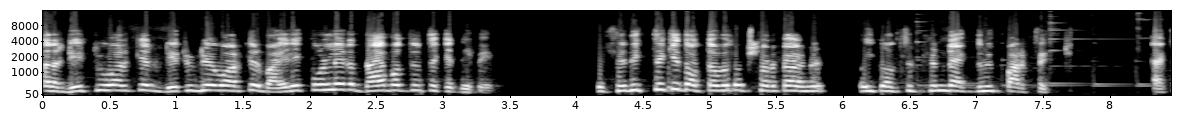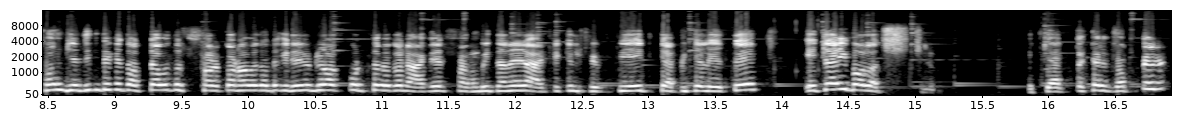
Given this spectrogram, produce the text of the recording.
তারা ডে টু ওয়ার্কের ডে টু ডে ওয়ার্কের বাইরে করলে এটা দায়বদ্ধতাকে দেবে। তো সেদিক থেকে তত্ত্বাবধায়ক সরকার ওই কনসেপশনটা একদমই পারফেক্ট এখন যেদিন থেকে তত্ত্বাবধায়ক সরকার হবে তাদেরকে ডে টু ওয়ার্ক করতে হবে, কারণ আগের সংবিধানের আর্টিকেল ফিফটি এইট ক্যাপিটাল এতে এটাই বলা ছিল। ক্যাপিটাল গভর্নমেন্ট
